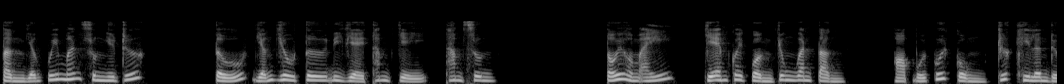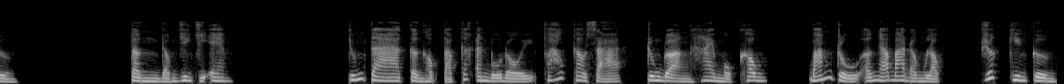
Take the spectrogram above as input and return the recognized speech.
Tần vẫn quý mến Xuân như trước. Tử vẫn vô tư đi về thăm chị, thăm Xuân. Tối hôm ấy, chị em quay quần chung quanh Tần, họp buổi cuối cùng trước khi lên đường. Tần động viên chị em. Chúng ta cần học tập các anh bộ đội pháo cao xạ trung đoàn 210 bám trụ ở ngã ba Đồng Lộc, rất kiên cường.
